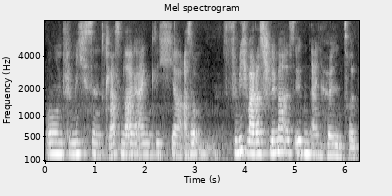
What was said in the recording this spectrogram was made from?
Und für mich sind Klassenlager eigentlich, ja, also für mich war das schlimmer als irgendein Höllentrip.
